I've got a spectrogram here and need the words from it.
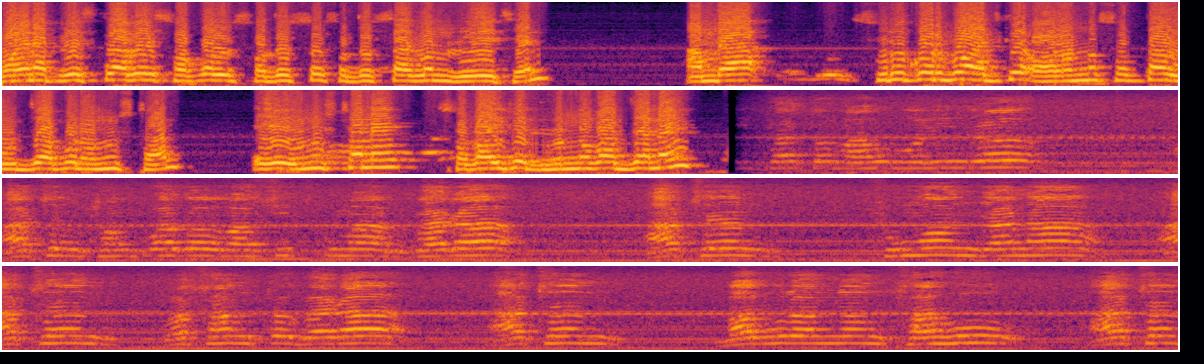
ময়না প্রেস ক্লাবের সকল সদস্য সদস্যগণ রয়েছেন। আমরা শুরু করব আজকে অরণ্য সপ্তাহ উদযাপন অনুষ্ঠান। এই অনুষ্ঠানে সবাইকে ধন্যবাদ জানাই। আছেন সম্পাদক অসিত কুমার বেরা, আছেন সুমন জানা, আছেন প্রশান্ত বেড়া আছেন বাবুরঞ্জন সাহু, আছেন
